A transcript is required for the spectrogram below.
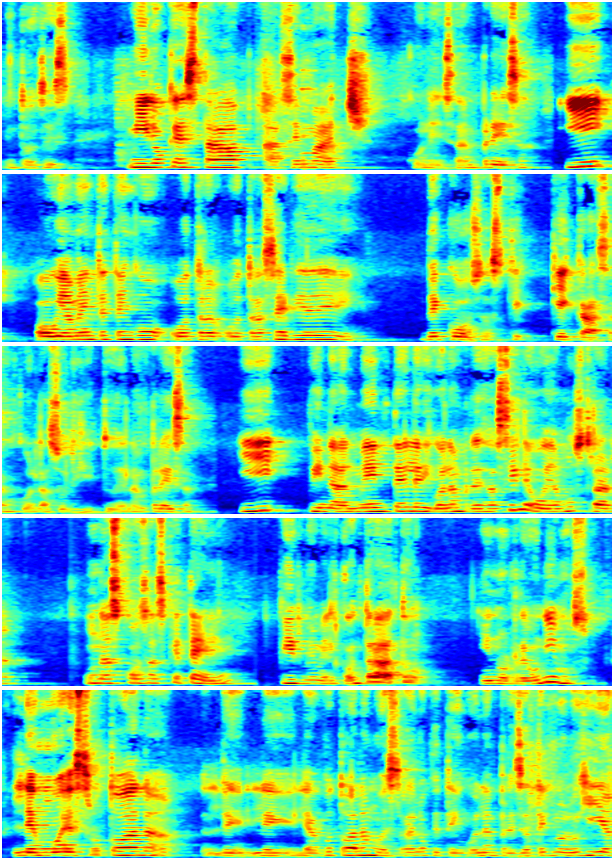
Entonces miro que esta app hace match con esa empresa y obviamente tengo otra, otra serie de, de cosas que, que casan con la solicitud de la empresa. Y finalmente le digo a la empresa, sí, le voy a mostrar unas cosas que tengo, fírmeme el contrato y nos reunimos. Le muestro toda la, le, le, hago toda la muestra de lo que tengo en la empresa de tecnología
